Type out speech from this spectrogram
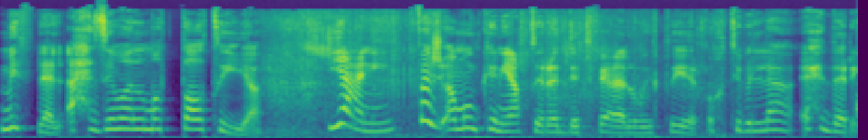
مثل الأحزمة المطاطية. يعني فجأة ممكن يعطي ردة فعل ويطير. أختي بالله احذري.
